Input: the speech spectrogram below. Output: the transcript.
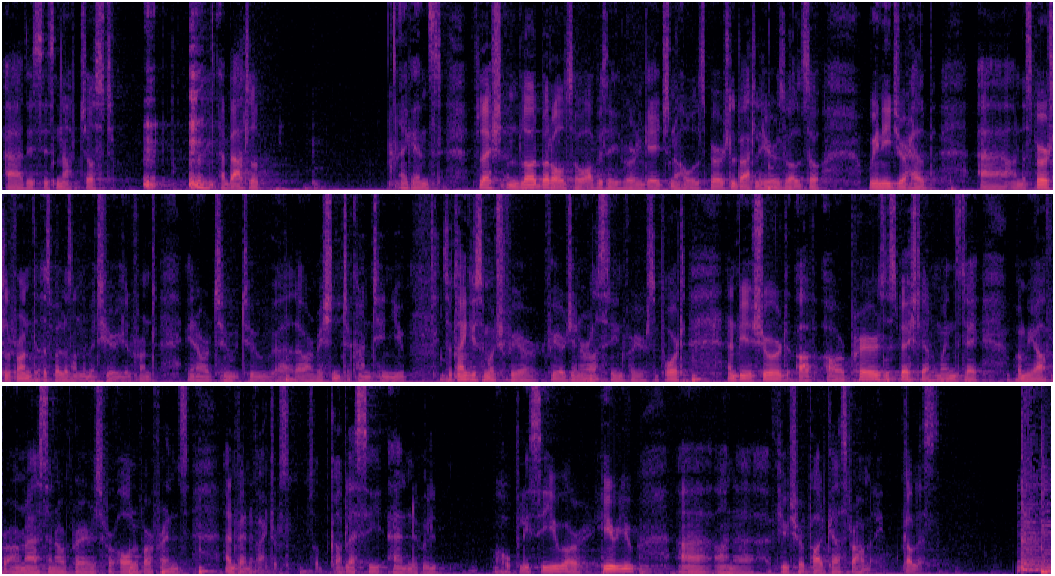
Uh, this is not just a battle against flesh and blood, but also, obviously, we're engaged in a whole spiritual battle here as well. So, we need your help uh, on the spiritual front as well as on the material front in order to, to uh, allow our mission to continue. So thank you so much for your, for your generosity and for your support and be assured of our prayers, especially on Wednesday when we offer our Mass and our prayers for all of our friends and benefactors. So God bless you and we'll hopefully see you or hear you uh, on a future podcast or homily. God bless.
